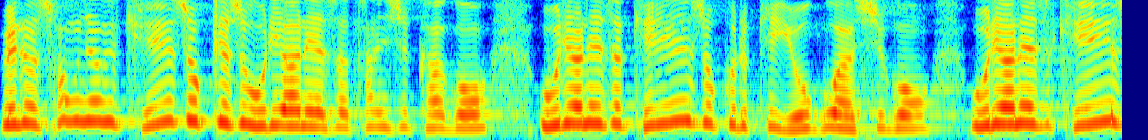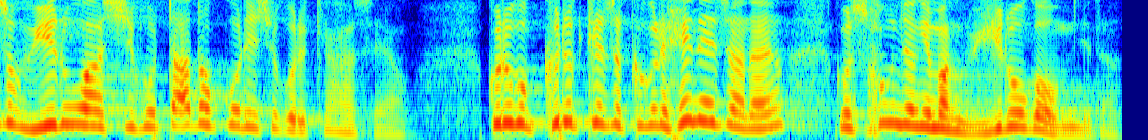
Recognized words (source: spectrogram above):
왜냐하면 성령이 계속해서 우리 안에서 탄식하고 우리 안에서 계속 그렇게 요구하시고 우리 안에서 계속 위로하시고 따독거리시고 그렇게 하세요. 그리고 그렇게 해서 그걸 해내잖아요. 그 성령이 막 위로가 옵니다.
